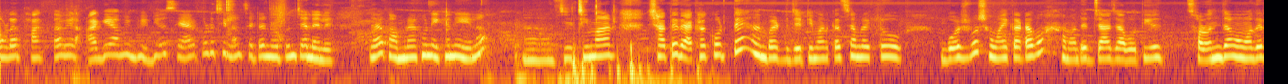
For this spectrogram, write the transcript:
আমরা থাকতাম, এর আগে আমি ভিডিও শেয়ার করেছিলাম সেটা নতুন চ্যানেলে যাই হোক, আমরা এখন এখানে এলাম। জেঠিমার সাথে দেখা করতে বাট জেঠিমার কাছে আমরা একটু বসবো, সময় কাটাবো। আমাদের যা যাবতীয় সরঞ্জাম আমাদের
